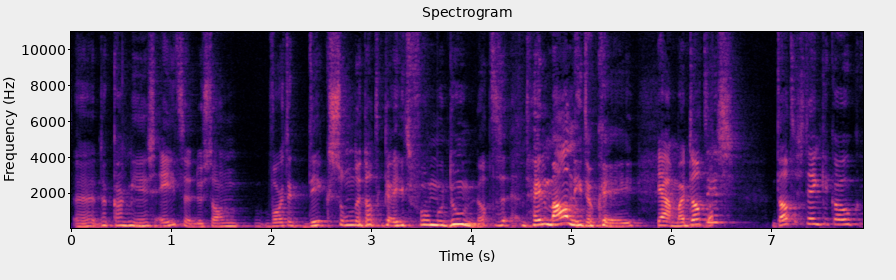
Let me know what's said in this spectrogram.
eh, dan kan ik niet eens eten. Dus dan word ik dik zonder dat ik er iets voor moet doen. Dat is helemaal niet oké. Ja, maar dat is, dat is denk ik ook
